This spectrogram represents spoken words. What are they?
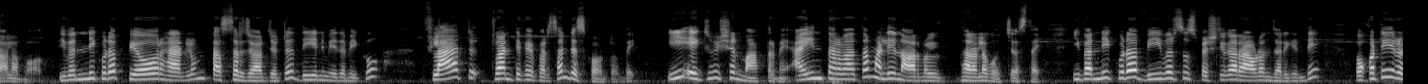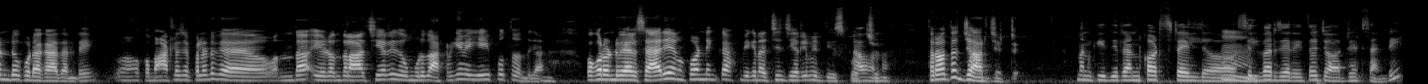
చాలా బాగుంది. ఇవన్నీ కూడా ప్యూర్ హ్యాండ్లూమ్ టస్సర్ జార్జెట్. దీని మీద మీకు flat twenty five percent discount ఉంది. ఈ ఎగ్జిబిషన్ మాత్రమే. అయిన తర్వాత మళ్ళీ నార్మల్ ధరలకు వచ్చేస్తాయి. ఇవన్నీ కూడా వీవర్స్ స్పెషల్గా రావడం జరిగింది. ఒకటి రెండు కూడా కాదండి. ఒక మాటలో చెప్పాలంటే వంద ఏడు వందల ఆ చీర ఇది మూడు అక్కడికే వెయ్యి అయిపోతుందిగా. ఒక రెండు వేల శారీ అనుకోండి ఇంకా మీకు నచ్చిన చీరలు మీరు తీసుకోవచ్చు. తర్వాత జార్జెట్. మనకి ఇది రన్ కాట్ స్టైల్ సిల్వర్ జరీతో జార్జెట్స్ అండి.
